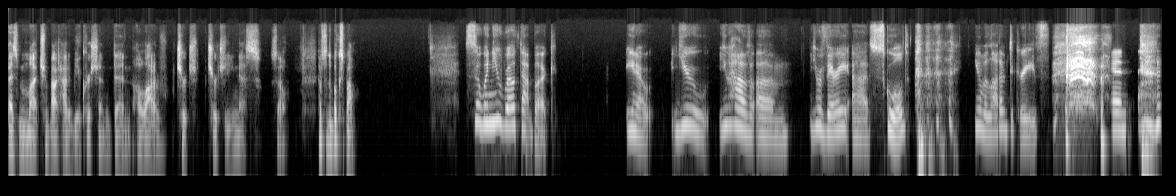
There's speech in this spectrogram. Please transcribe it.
as much about how to be a Christian than a lot of church churchiness. So that's what the book's about. So when you wrote that book, you know, you you have um you're very uh schooled. you have a lot of degrees. and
